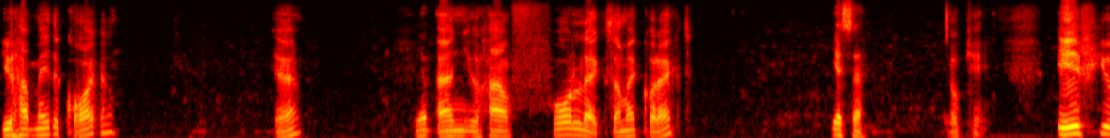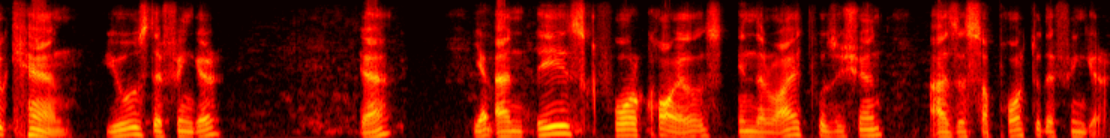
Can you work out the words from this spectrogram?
You have made a coil. Yeah? Yep. And you have four legs. Am I correct? Yes, sir. Okay. If you can use the finger, yeah? Yep. And these four coils in the right position as a support to the finger.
